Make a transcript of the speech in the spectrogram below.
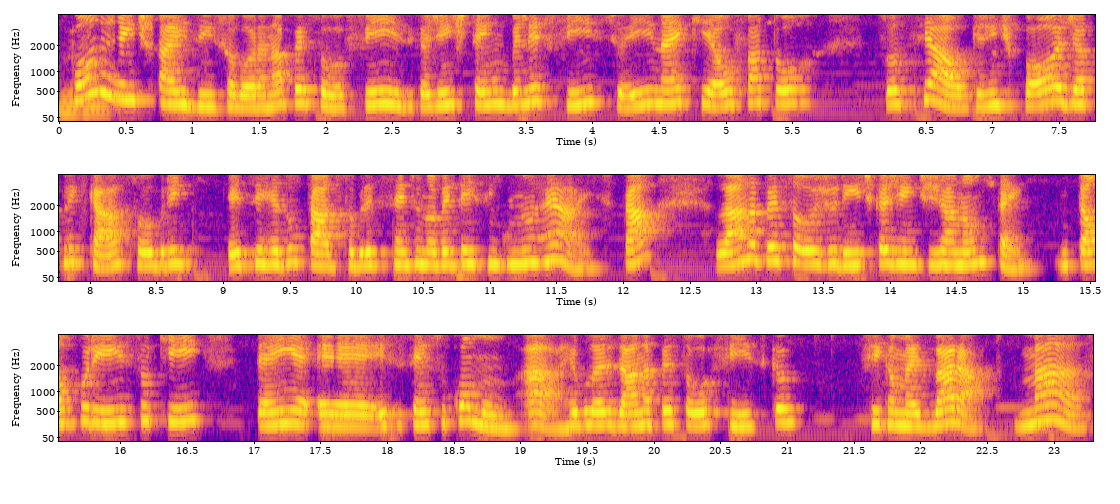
Uhum. Quando a gente faz isso agora na pessoa física, a gente tem um benefício aí, né, que é o fator social, que a gente pode aplicar sobre esse resultado, sobre esses 195 mil reais, tá? Lá na pessoa jurídica a gente já não tem. Então, por isso que tem é, esse senso comum. Ah, regularizar na pessoa física fica mais barato. Mas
